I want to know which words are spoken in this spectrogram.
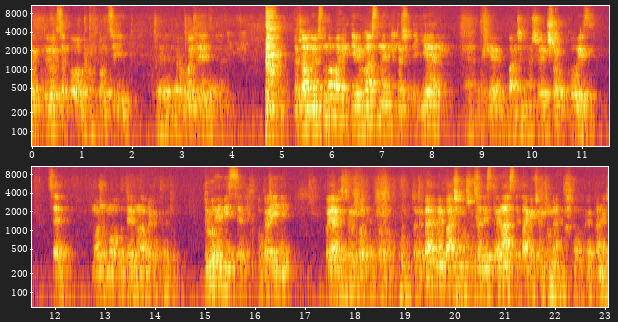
так подивився по, по цій е, роботі державної установи, і власне теж є е, таке бачення, що якщо колись це може мова бути, ну, наприклад, друге місце в Україні по якості роботи, то, то тепер ми бачимо, що це десь 13, так, якщо не помиляюсь. Ну, е, пане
